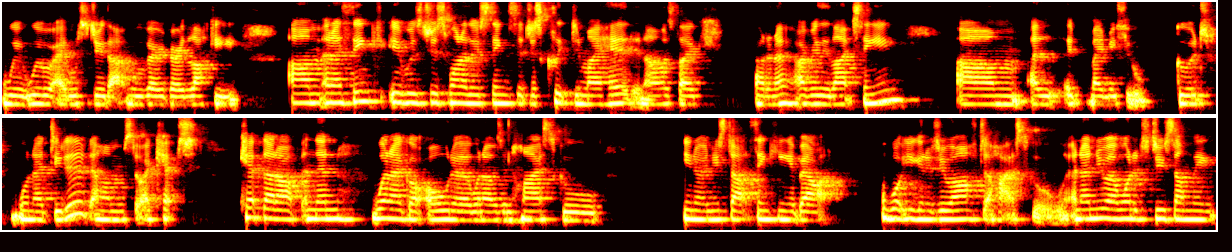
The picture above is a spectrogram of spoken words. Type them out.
we, we were able to do that. And we were very, very lucky. Um, and I think it was just one of those things that just clicked in my head. And I was like, I don't know, I really like singing um, I, it made me feel good when I did it. Um, so I kept kept that up. And then when I got older, when I was in high school, you know, and you start thinking about what you're going to do after high school. And I knew I wanted to do something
